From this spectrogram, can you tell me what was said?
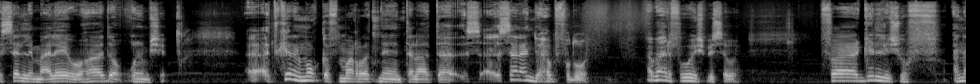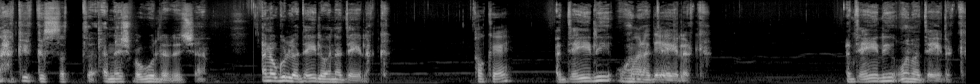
يسلم عليه وهذا ويمشي. أتذكر الموقف مرة اثنين ثلاثة. صار عنده حب فضول. ما بعرف هو إيش بيسوي. فقال لي شوف أنا حكيت قصة أنا إيش بقول للرجال أنا أقول له أدعي لي وأنا أدعي لك. okay. أدعي لي وأنا وأنا أدعي لك. أدعي لي وأنا أدعي لك.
